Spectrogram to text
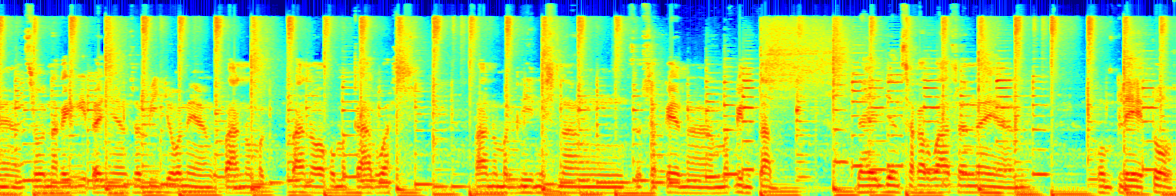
Ayan, so nakikita niyo sa video ko na yan paano, mag, paano ako magkarwas. Paano maglinis ng sasakyan na makintab. Dahil dyan sa karwasan na yan, kompleto.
